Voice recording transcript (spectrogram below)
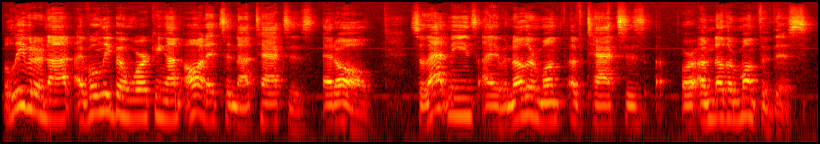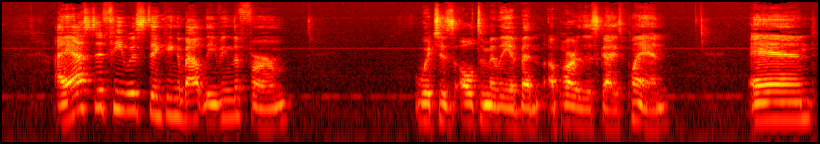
believe it or not, I've only been working on audits and not taxes at all. So that means I have another month of taxes, or another month of this. I asked if he was thinking about leaving the firm, which is ultimately been a part of this guy's plan, and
